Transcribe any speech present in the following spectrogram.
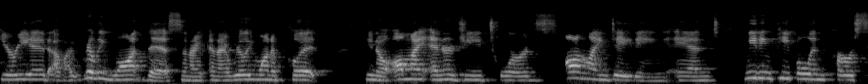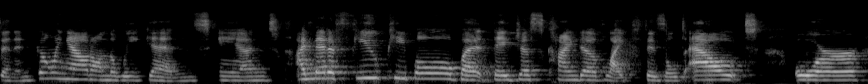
period of I really want this, and I and I really want to put, you know, all my energy towards online dating and meeting people in person and going out on the weekends. And I met a few people, but they just kind of like fizzled out or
